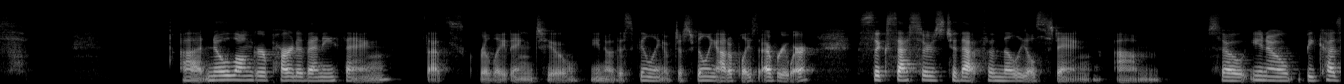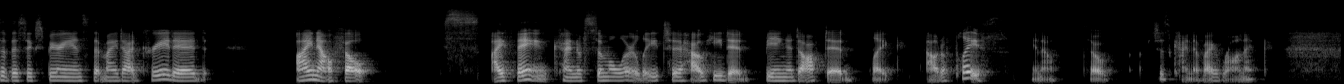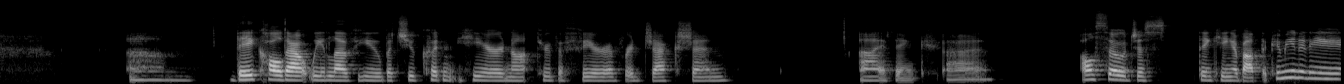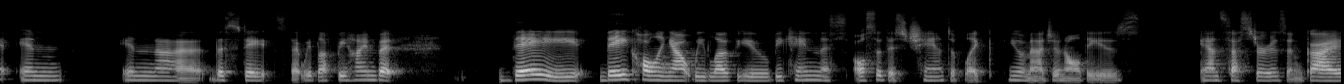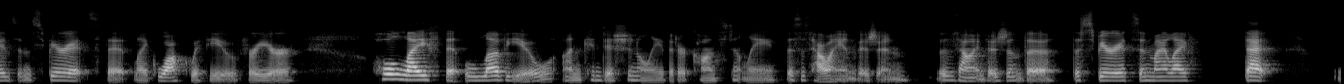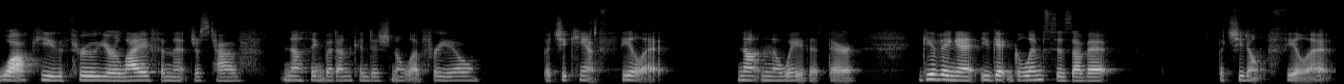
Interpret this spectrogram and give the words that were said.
uh, no longer part of anything that's relating to, you know, this feeling of just feeling out of place everywhere. Successors to that familial sting. Um, so, you know, because of this experience that my dad created, I now felt I think, kind of similarly to how he did being adopted, like out of place, you know. So, which is kind of ironic. Um, they called out, We love you, but you couldn't hear, not through the fear of rejection. I think uh, also just thinking about the community in in uh, the states that we left behind, but they they calling out we love you became this also this chant of like you imagine all these ancestors and guides and spirits that like walk with you for your whole life that love you unconditionally that are constantly this is how i envision this is how i envision the the spirits in my life that walk you through your life and that just have nothing but unconditional love for you but you can't feel it not in the way that they're giving it. You get glimpses of it but you don't feel it.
